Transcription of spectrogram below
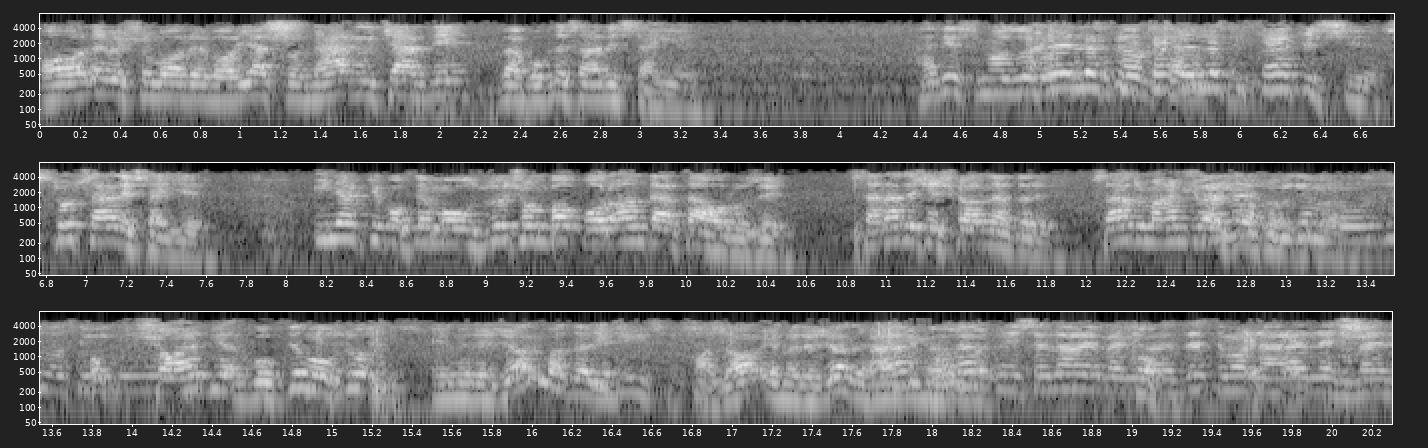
عالم شما روایت رو نقل کرده و گفته سندش صحیحه حديث موضوع علت علت چیه؟ تو سندش صحیحه اینم که گفته موضوع چون با قرآن در تعارضه. سندش اشکال نداره. سند رو من خب می‌گم. شاهد بیار گفته موضوع. علم رجال ما داریم. حالا علم رجال داریم. همین موضوع. خب انشالله بنی از دست ما نشی بعد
